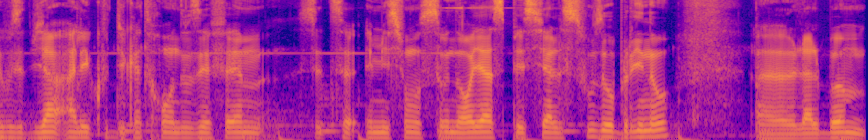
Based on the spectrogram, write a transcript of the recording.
Euh, Carinitos. bien à l'écoute du 92 FM, cette émission Sonoria spéciale Suzobrino. Euh, L'album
